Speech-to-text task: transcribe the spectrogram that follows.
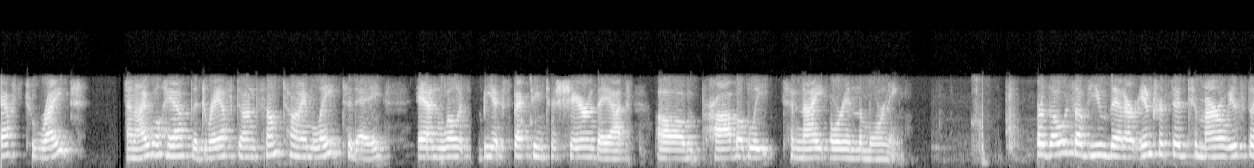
drafts to write, and I will have the draft done sometime late today, and we'll be expecting to share that um, probably tonight or in the morning. For those of you that are interested, tomorrow is the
